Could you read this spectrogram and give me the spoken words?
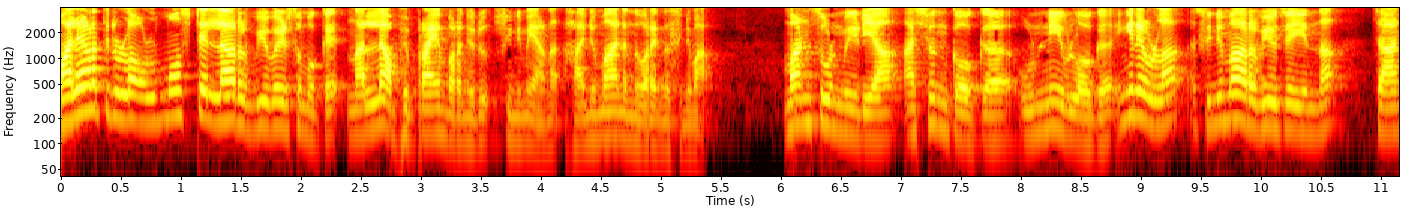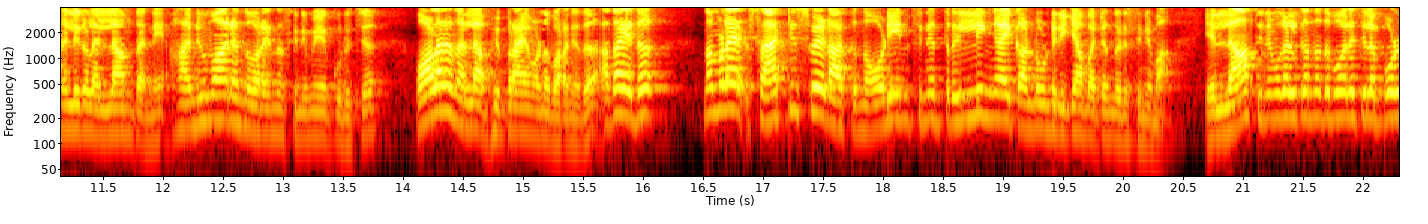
മലയാളത്തിലുള്ള ഓൾമോസ്റ്റ് എല്ലാ റിവ്യൂവേഴ്സും ഒക്കെ നല്ല അഭിപ്രായം പറഞ്ഞൊരു സിനിമയാണ് ഹനുമാൻ എന്ന് പറയുന്ന cinema. Monsoon media Ashwanth Kok Unni vlog ഇങ്ങനെയുള്ള സിനിമ റിവ്യൂ ചെയ്യുന്ന ചാനലുകളെല്ലാം തന്നെ ഹനുമാൻ എന്ന് പറയുന്ന സിനിമയെക്കുറിച്ച് വളരെ നല്ല അഭിപ്രായമാണ് പറഞ്ഞത്. അതായത് നമ്മളെ സാറ്റിസ്ഫൈഡ് ആക്കുന്ന ഓഡിയൻസിനെ ത്രില്ലിംഗ് ആയി കണ്ടുകൊണ്ടിരിക്കാൻ പറ്റുന്ന ഒരു സിനിമ എല്ലാ സിനിമകൾക്കും എന്നതുപോലെ ചിലപ്പോൾ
